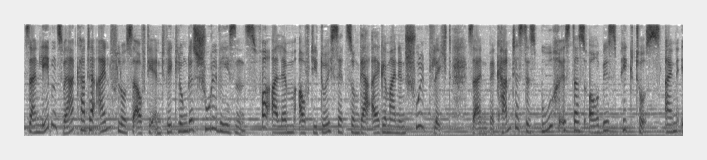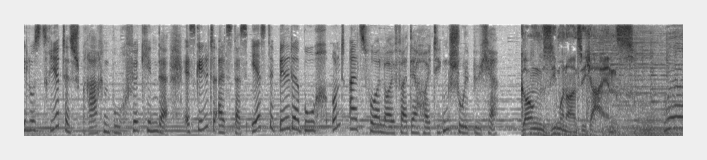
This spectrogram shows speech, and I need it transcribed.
Sein Lebenswerk hatte Einfluss auf die Entwicklung des Schulwesens, vor allem auf die Durchsetzung der allgemeinen Schulpflicht. Sein bekanntestes Buch ist das Orbis Pictus, ein illustriertes Sprachenbuch für Kinder. Es gilt als das erste Bilderbuch und als Vorläufer der heutigen Schulbücher. Gong 97.1. Well,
